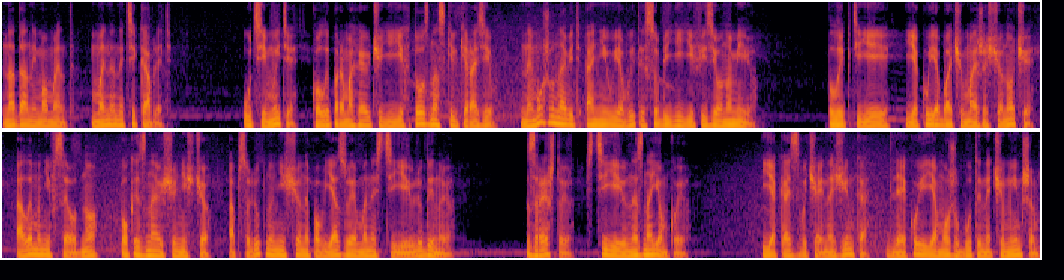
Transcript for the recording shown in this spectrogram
на даний момент, мене не цікавлять. У цій миті, коли перемагаючи її хто зна скільки разів, не можу навіть ані уявити собі її фізіономію. Лик тієї, яку я бачу майже щоночі, але мені все одно, поки знаю, що ніщо, абсолютно ніщо не пов'язує мене з цією людиною. Зрештою, з цією незнайомкою. Якась звичайна жінка, для якої я можу бути не чим іншим,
